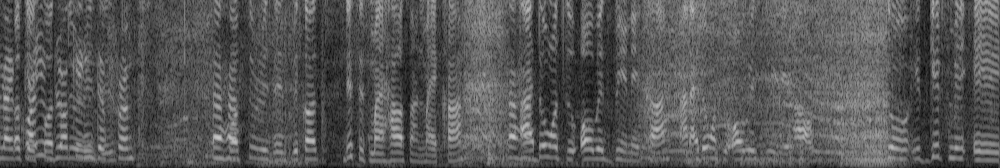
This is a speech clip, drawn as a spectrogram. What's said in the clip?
Like Okay, why are you blocking the front? for uh-huh. two reasons. Because this is my house and my car. Uh-huh. I don't want to always be in a car, and I don't want to always be in a house. So it gives me a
